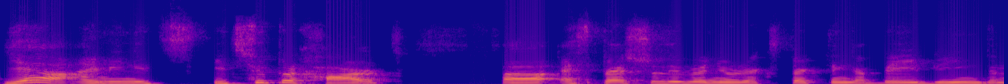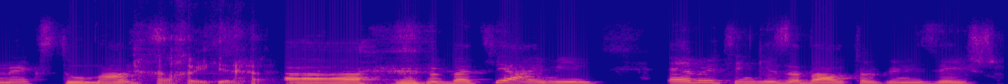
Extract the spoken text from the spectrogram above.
Yeah, I mean, it's it's super hard uh, especially when you're expecting a baby in the next two months. Oh, yeah. Uh, but yeah, I mean, everything is about organization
